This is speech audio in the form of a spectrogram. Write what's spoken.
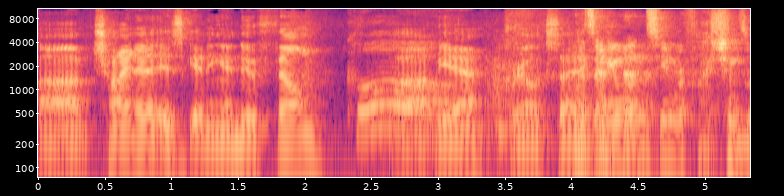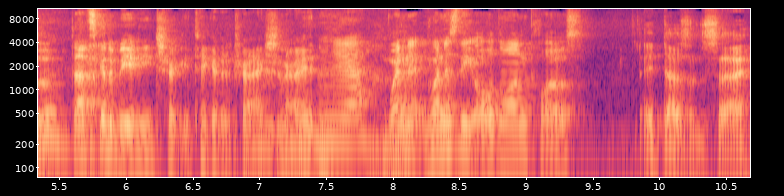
Um, China is getting a new film. Cool. Uh, yeah, real exciting. Has anyone seen Reflections of? That's going to be an e-ticket attraction, right? Yeah. When when is the old one close? It doesn't say.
